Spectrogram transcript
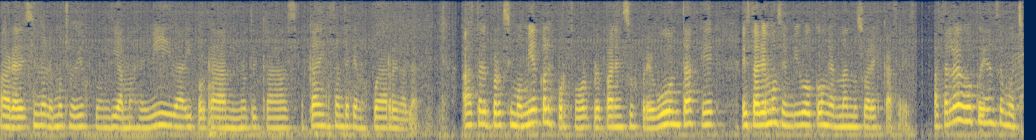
agradeciéndole mucho a Dios por un día más de vida y por cada minuto y cada, cada instante que nos pueda regalar. Hasta el próximo miércoles, por favor preparen sus preguntas que estaremos en vivo con Hernando Suárez Cáceres. Hasta luego, cuídense mucho.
